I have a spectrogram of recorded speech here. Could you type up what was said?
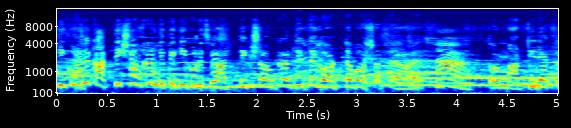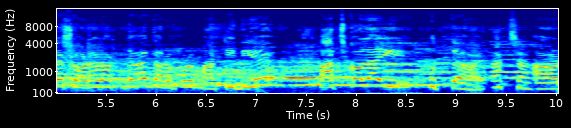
কি করেছে? কার্তিক সংক্রান্তিতে কি করেছিস কার্তিক সংক্রান্তিতে ঘরটা বসাতে হয়। হ্যাঁ। তোর মাটির একটা সরা রাখতে হয় তার উপর মাটি দিয়ে পাঁচ কলাই পুঁততে হয়। আচ্ছা। আর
